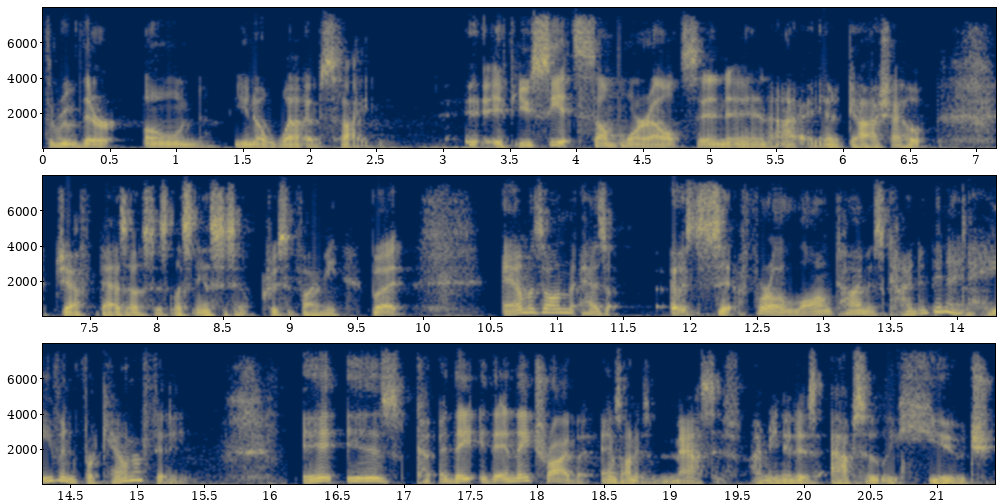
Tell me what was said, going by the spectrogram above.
through their own, you know, website. If you see it somewhere else, and and I, you know, gosh, I hope Jeff Bezos is listening. This is crucify me, but Amazon has for a long time has kind of been a haven for counterfeiting. It is they and they try, but Amazon is massive. I mean, it is absolutely huge.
